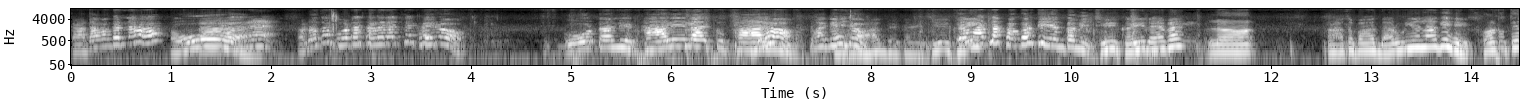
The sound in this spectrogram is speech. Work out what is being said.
કાઢા વગર ના હો ઓવે. હડો તો ગોટા સડેલા રાત છે ખાઈ રહ્યો. ગોટાની થાળી લાય તું થાળી. આ બેહી જાઓ. મારા બેટા જી કઈ આટલા ફગોતી એમ તમે? જી કઈ રહે ભાઈ? લ. આ તો બા દારૂણિયા લાગે હે ફોટો તે-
